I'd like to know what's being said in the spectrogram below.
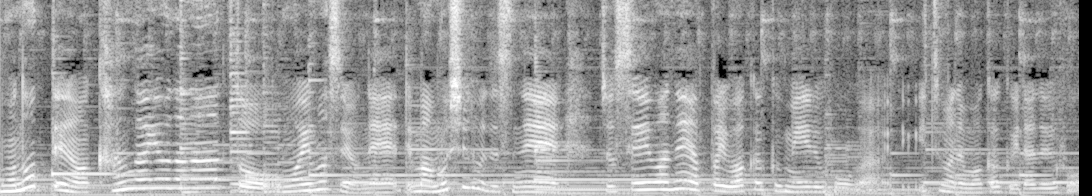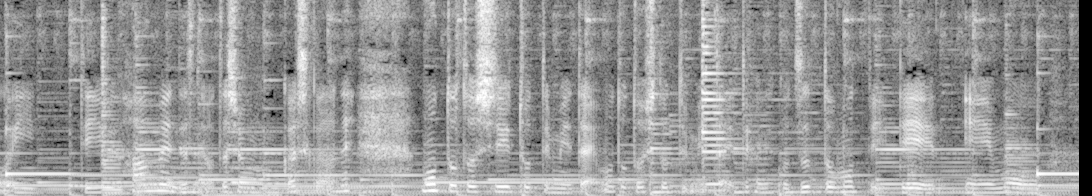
ものっていうのは考えようだなと思いますよね。で、まあ、むしろですね女性はねやっぱり若く見える方がいつまでも若くいられる方がいいっていう反面ですね私も昔からねもっと年取ってみたいもっと年取ってみたいっていうふうにこうずっと思っていて、えー、もう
